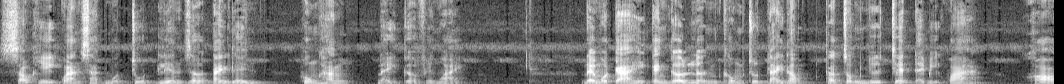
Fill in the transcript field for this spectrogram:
sau khi quan sát một chút liền giơ tay lên, hung hăng đẩy cửa phía ngoài. Để một cái, cánh cửa lớn không chút lay động, thật giống như triệt để bị khóa, khó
